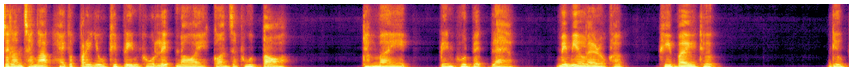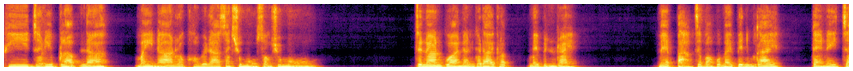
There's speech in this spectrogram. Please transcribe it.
จรันชะงักให้กับประโยคที่ปริ้นพูดเล็กน้อยก่อนจะพูดต่อทำไมปริ้นพูดแปลกๆไม่มีอะไรหรอกครับ พี่ไปเถอะ เดี๋ยวพี่จะรีบกลับนะ ไม่นานหรอกขอเวลาสักชั่วโมงสองชั่วโมง จะนานกว่านั้นก็ได้ครับ ไม่เป็นไร แม้ปากจะบอกว่าไม่เป็นไร แต่ในใจ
